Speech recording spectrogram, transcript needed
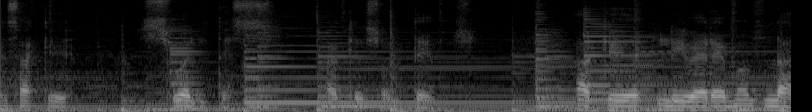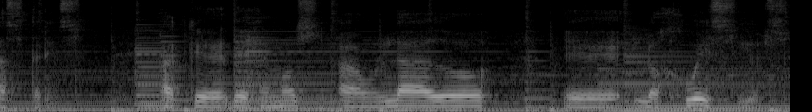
es a que sueltes, a que soltemos, a que liberemos lastres, a que dejemos a un lado eh, los juicios,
